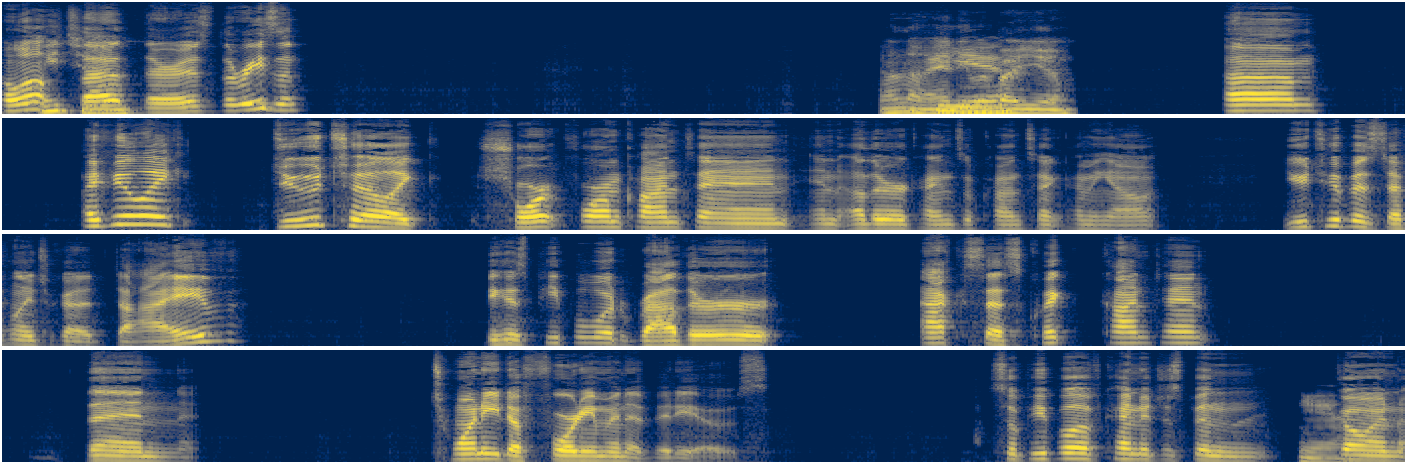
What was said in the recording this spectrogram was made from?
Oh well, Me too. that, there is the reason. I don't know, Andy. Yeah. What about you? Um, I feel like due to like short form content and other kinds of content coming out, YouTube has definitely took a dive because people would rather access quick content than 20 to 40 minute videos. So people have kind of just been Yeah. going,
